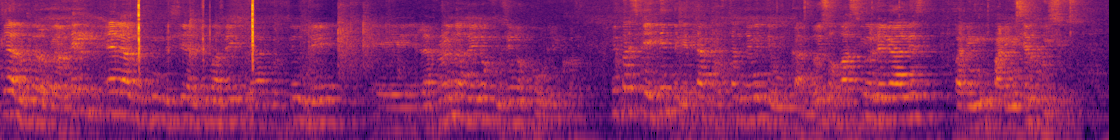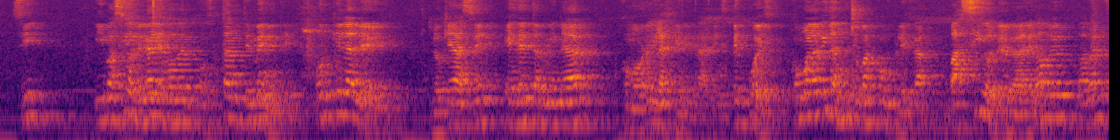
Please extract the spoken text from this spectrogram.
Claro, claro, claro. Él, él decía el tema de la cuestión de eh, los problemas de los funcionarios públicos. Me parece que hay gente que está constantemente buscando esos vacíos legales para, para iniciar juicios. ¿sí? Y vacíos legales va a haber constantemente, porque la ley lo que hace es determinar como reglas generales. Después, como la vida es mucho más compleja, vacíos legales va a haber, va a haber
